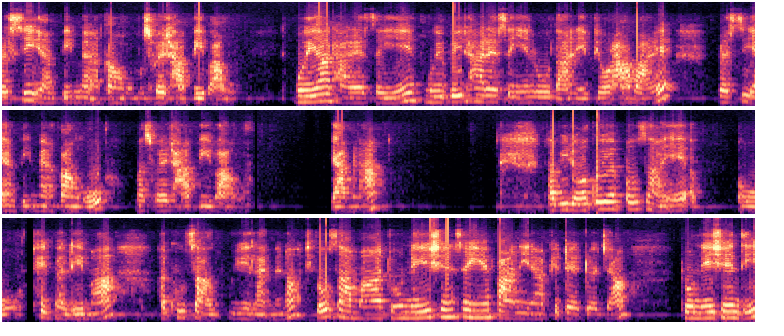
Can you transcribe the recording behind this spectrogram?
receipt and payment account ကိုမဆွဲထားပေးပါဘူးငွေရထားတဲ့စရင်ငွေပေးထားတဲ့စရင်လို့ဒါနေပြောထားပါတယ် receipt and payment account ကိုမဆွဲထားပေးပါဘူးရမလားနောက်ပြီးတော့ကိုယ့်ရဲ့ပု္ပ္ပစာရဲ့ဟိုထိပ်ပတ်လေးမှာအခုစာကိုရေးလိုက်မယ်เนาะဒီပု္ပ္ပစာမှာ donation စရင်ပါနေတာဖြစ်တဲ့အတွက်ကြောင့် donation ဒီ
